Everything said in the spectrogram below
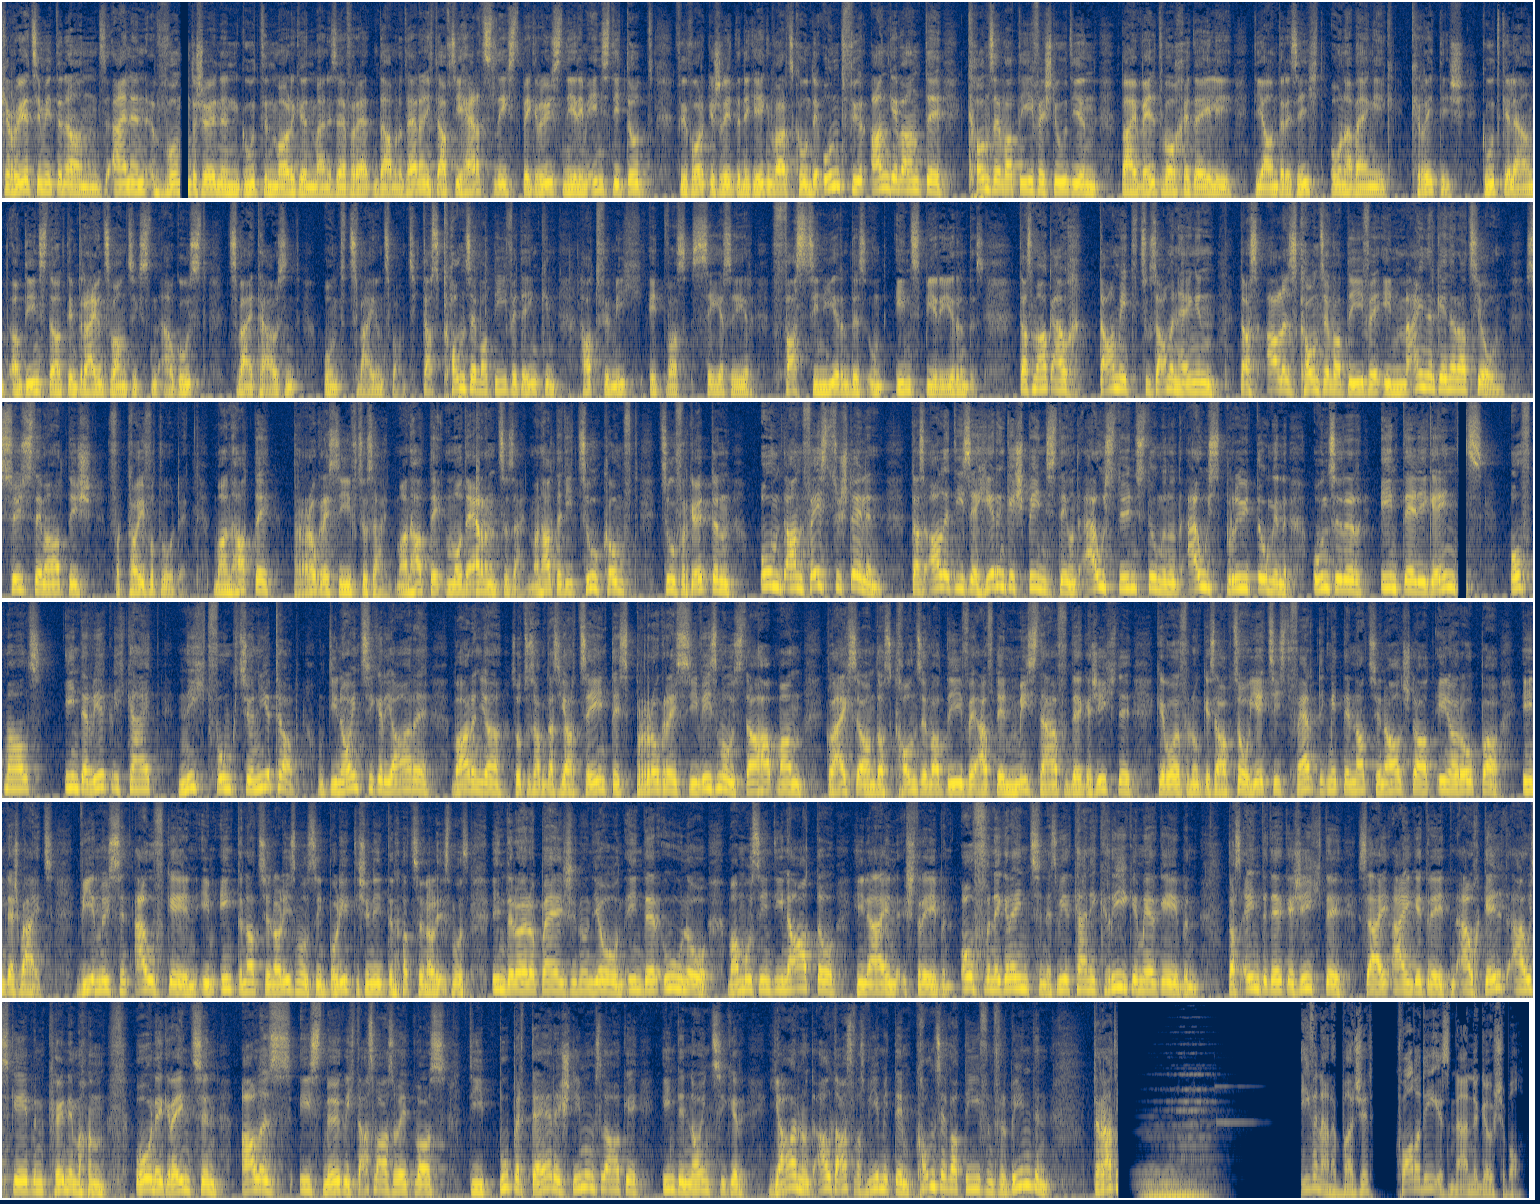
Grüezi miteinander. Einen wunderschönen guten Morgen, meine sehr verehrten Damen und Herren. Ich darf Sie herzlichst begrüßen hier im Institut für fortgeschrittene Gegenwartskunde und für angewandte konservative Studien bei Weltwoche Daily. Die andere Sicht, unabhängig, kritisch, gut gelaunt am Dienstag, dem 23. August 2000 und 22. Das konservative Denken hat für mich etwas sehr, sehr Faszinierendes und Inspirierendes. Das mag auch damit zusammenhängen, dass alles Konservative in meiner Generation systematisch verteufelt wurde. Man hatte progressiv zu sein, man hatte modern zu sein, man hatte die Zukunft zu vergöttern um dann festzustellen, dass alle diese Hirngespinste und Ausdünstungen und Ausbrütungen unserer Intelligenz oftmals in der Wirklichkeit nicht funktioniert haben. Und die 90er Jahre waren ja sozusagen das Jahrzehnt des Progressivismus. Da hat man gleichsam das Konservative auf den Misthaufen der Geschichte geworfen und gesagt, so, jetzt ist fertig mit dem Nationalstaat in Europa, in der Schweiz. Wir müssen aufgehen im Internationalismus, im politischen Internationalismus, in der Europäischen Union, in der UNO. Man muss in die NATO hineinstreben. Offene Grenzen. Es wird keine Kriege mehr geben. Das Ende der Geschichte sei eingetreten. Auch Geld ausgeben könne man ohne Grenzen. Alles ist möglich. Das war so etwas, die pubertäre Stimmungslage in den 90er Jahren und all das, was wir mit dem Konservativen verbinden. Tradi Even on a budget, quality is non-negotiable.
